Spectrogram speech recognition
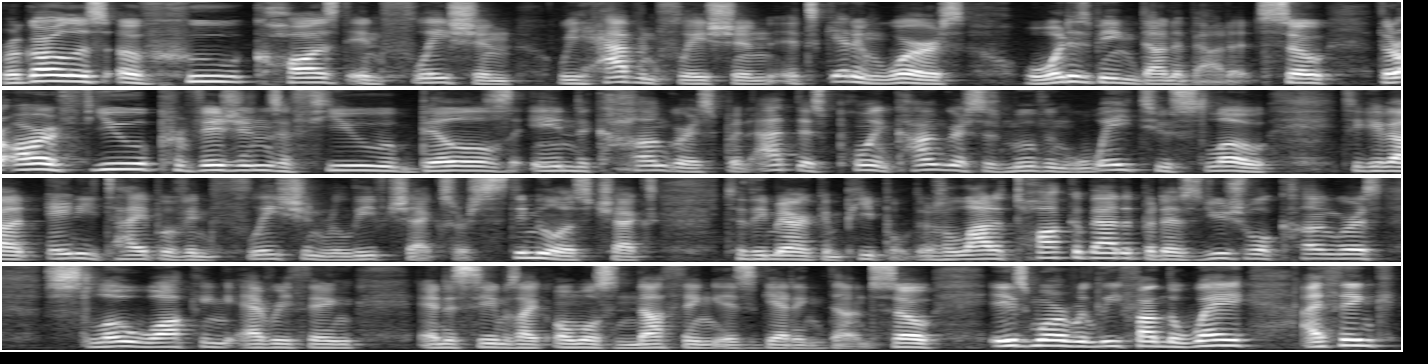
regardless of who caused inflation, we have inflation, it's getting worse what is being done about it. So there are a few provisions, a few bills in Congress, but at this point, Congress is moving way too slow to give out any type of inflation relief checks or stimulus checks to the American people. There's a lot of talk about it, but as usual, Congress slow walking everything, and it seems like almost nothing is getting done. So is more relief on the way? I think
